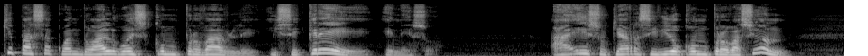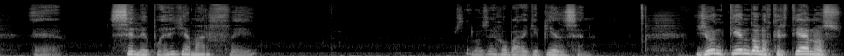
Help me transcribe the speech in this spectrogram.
¿Qué pasa cuando algo es comprobable y se cree en eso? A eso que ha recibido comprobación, eh, ¿se le puede llamar fe? Se los dejo para que piensen. Yo entiendo a los cristianos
